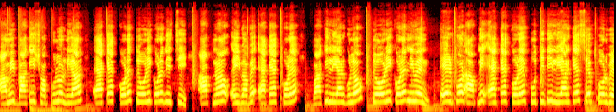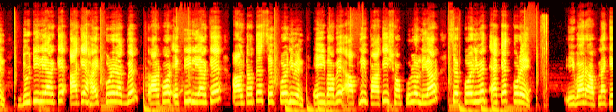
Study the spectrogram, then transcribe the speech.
আমি বাকি সবগুলো লেয়ার এক এক করে তৈরি করে দিচ্ছি আপনারাও এইভাবে এক এক করে বাকি লেয়ারগুলো তৈরি করে নেবেন। এরপর আপনি এক এক করে প্রতিটি লেয়ারকে সেভ করবেন। দুইটি লেয়ারকে আগে হাইড করে রাখবেন, তারপর একটি লেয়ারকে আলট্রাতে সেভ করে নেবেন। এইভাবে আপনি বাকি সবগুলো লেয়ার সেভ করে নেবেন এক এক করে। এবার আপনাকে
